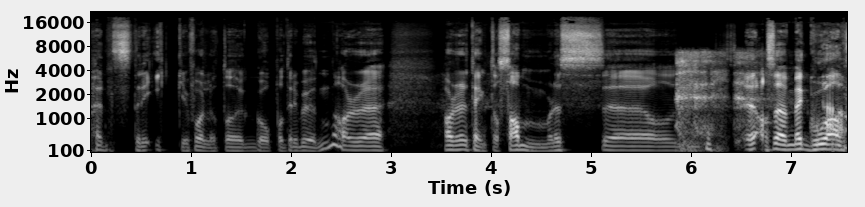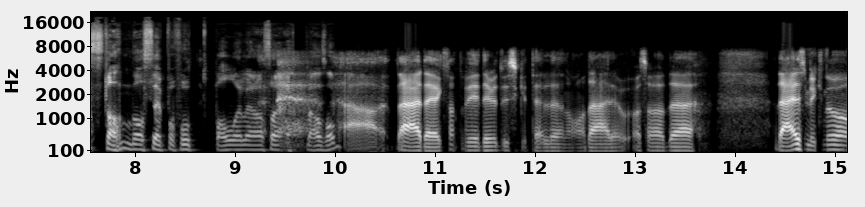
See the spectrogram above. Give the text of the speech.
mens dere ikke får lov til å gå på tribunen? Har dere har dere tenkt å samles uh, og, uh, altså med god avstand og se på fotball, eller altså et eller annet sånt? Ja, det er det, ikke sant. Vi driver og diskuterer det nå. Det er altså det, det er liksom ikke noe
